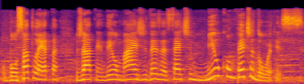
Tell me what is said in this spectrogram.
O Bolsa Atleta já atendeu mais de 17 mil competidores.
